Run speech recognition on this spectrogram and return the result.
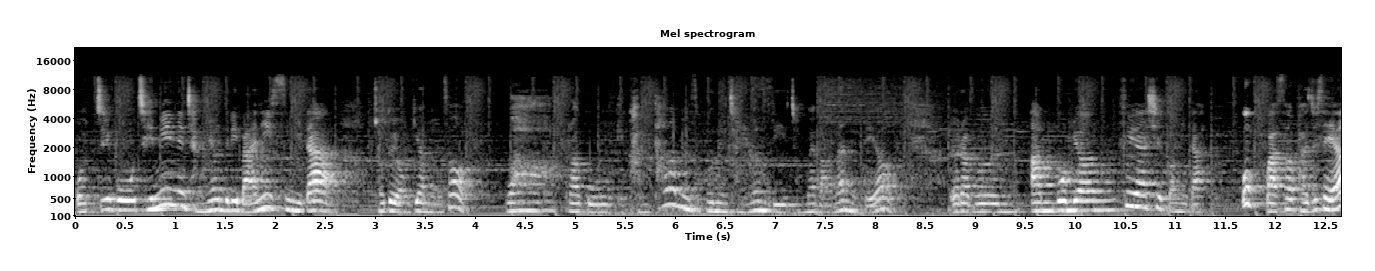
멋지고 재미있는 장면들이 많이 있습니다. 저도 연기하면서 와 라고 이렇게 감탄하면서 보는 장면들이 정말 많았는데요. 여러분 안 보면 후회하실 겁니다. 꼭 와서 봐주세요.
